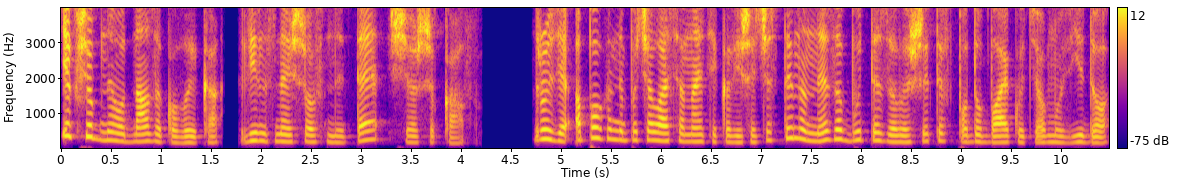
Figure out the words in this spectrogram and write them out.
Якщо б не одна заковика, він знайшов не те, що шукав. Друзі, а поки не почалася найцікавіша частина, не забудьте залишити вподобайку цьому відео,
